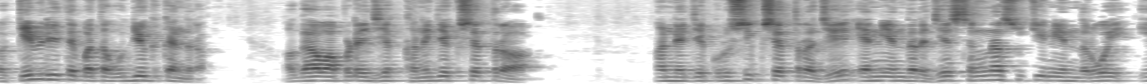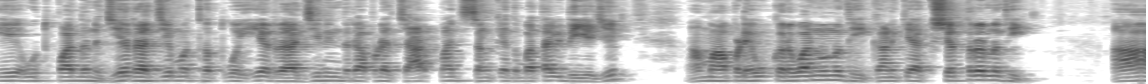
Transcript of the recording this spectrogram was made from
હવે કેવી રીતે બતાવ ઉદ્યોગ કેન્દ્ર? અગાઉ આપણે જે ખનિજ ક્ષેત્ર અને જે કૃષિ ક્ષેત્ર છે, એની અંદર જે સંજ્ઞા સૂચિની અંદર હોય, એ ઉત્પાદન જે રાજ્યમાં થતું હોય, એ રાજ્યની અંદર આપણે ચાર પાંચ સંકેત બતાવી દઈએ છીએ. આમાં આપણે એવું કરવાનું નથી, કારણ કે આ ક્ષેત્ર નથી. આ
